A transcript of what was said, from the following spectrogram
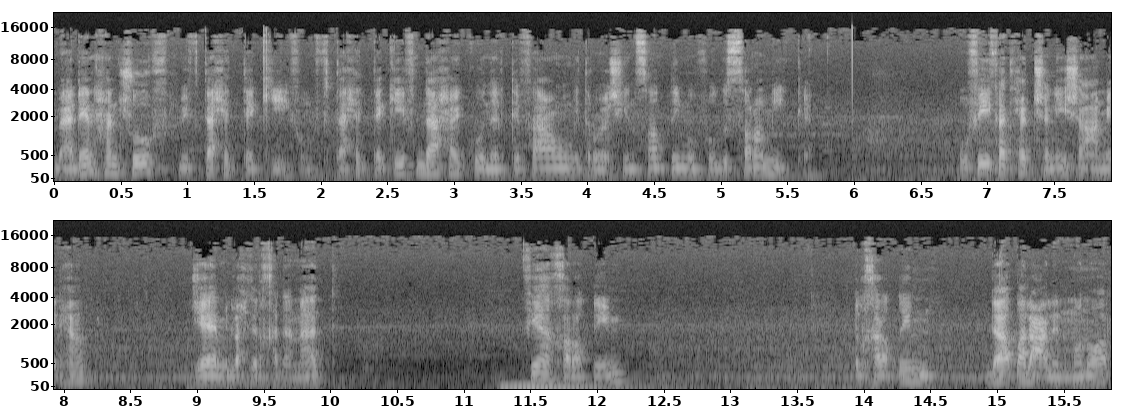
بعدين هنشوف مفتاح التكييف ومفتاح التكييف ده هيكون ارتفاعه متر وعشرين سنتي من فوق السيراميك. وفي فتحة شنيشة عاملها جاية من لوحة الخدمات. فيها خراطيم. الخراطيم ده طلع للمنور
